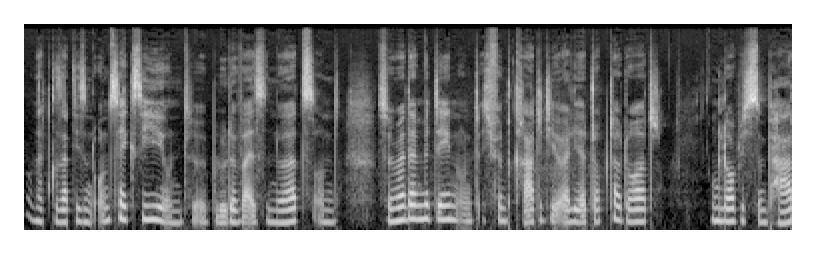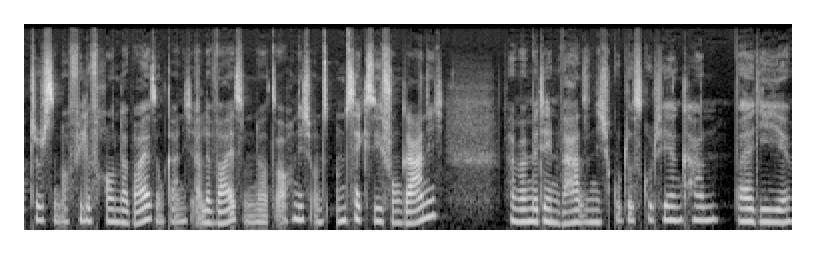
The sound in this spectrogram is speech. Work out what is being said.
und hat gesagt, die sind unsexy und äh, blöde weiße Nerds und was will man denn mit denen? Und ich finde gerade die Early Adopter dort unglaublich sympathisch, sind auch viele Frauen dabei, sind gar nicht alle weiß und Nerds auch nicht und unsexy schon gar nicht, weil man mit denen wahnsinnig gut diskutieren kann, weil die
